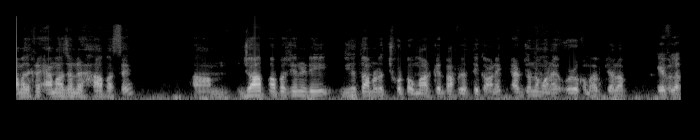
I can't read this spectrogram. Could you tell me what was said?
আমাদের এখানে অ্যামাজনের হাব আছে। জব অপরচুনিটি যেহেতু আমরা ছোট মার্কেট বাফেলের থেকে অনেক এর জন্য মনে হয় ওরকম ভাবে ডেভেলপ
